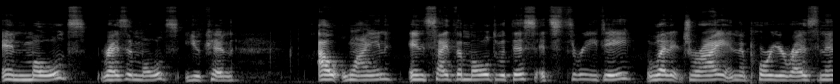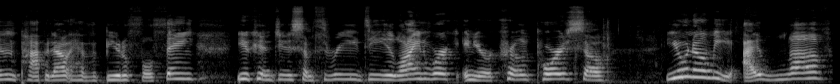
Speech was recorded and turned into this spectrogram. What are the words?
in molds, resin molds. You can outline inside the mold with this. It's 3D. Let it dry and then pour your resin in and pop it out. Have a beautiful thing. You can do some 3D line work in your acrylic pours. So, you know me. I love,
